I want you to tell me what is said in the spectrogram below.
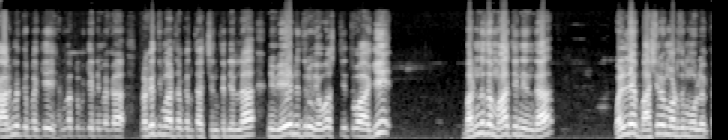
ಕಾರ್ಮಿಕರ ಬಗ್ಗೆ, ಹೆಣ್ಮಕ್ಳ ಬಗ್ಗೆ ನಿಮಗೆ ಪ್ರಗತಿ ಮಾಡ್ತಕ್ಕಂಥ ಚಿಂತನೆ ಇಲ್ಲ. ನೀವೇನಿದ್ರು ವ್ಯವಸ್ಥಿತವಾಗಿ ಬಣ್ಣದ ಮಾತಿನಿಂದ ಒಳ್ಳೆ ಭಾಷಣ ಮಾಡೋದ್ರ ಮೂಲಕ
